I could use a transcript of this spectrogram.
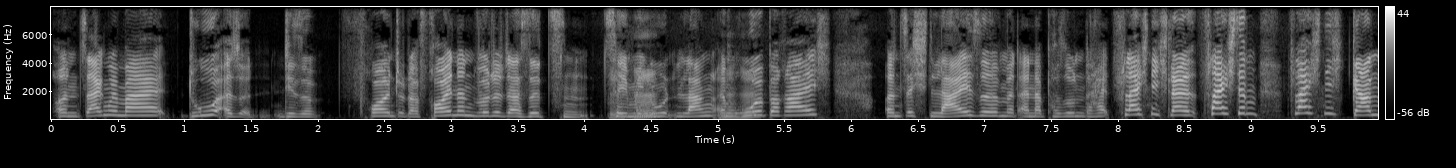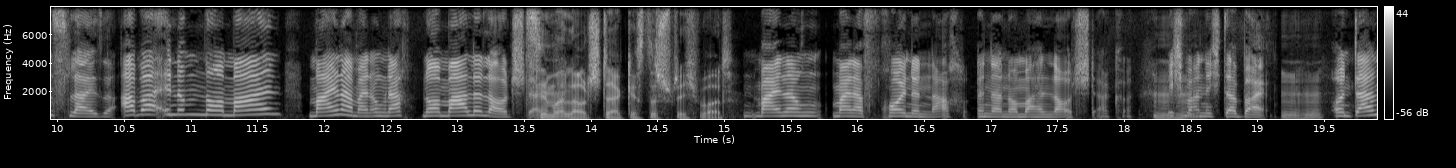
Und sagen wir mal, du, also diese Freund oder Freundin würde da sitzen, zehn Minuten lang im Ruhebereich und sich leise mit einer Person unterhalten. Vielleicht nicht leise, vielleicht, im, vielleicht nicht ganz leise, aber in einem normalen, meiner Meinung nach, normale Lautstärke. Zimmerlautstärke ist das Stichwort. Meinung meiner Freundin nach in der normalen Lautstärke. Ich war nicht dabei. Und dann,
